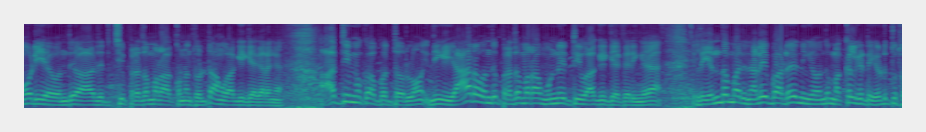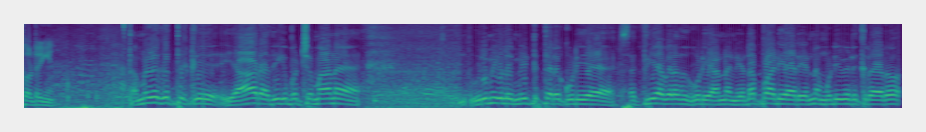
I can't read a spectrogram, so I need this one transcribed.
மோடியை வந்து ஆதரித்து பிரதமர் ஆக்கணும்னு சொல்லிட்டு அவங்க வாக்கு கேட்குறாங்க அதிமுக பொறுத்தவரையிலும் நீங்கள் யாரை வந்து பிரதமராக முன்னிறுத்தி வாக்கு கேட்குறீங்க இல்லை எந்த மாதிரி நிலைப்பாடு நீங்கள் வந்து மக்கள்கிட்ட எடுத்து சொல்கிறீங்க தமிழகத்துக்கு யார் அதிகபட்சமான உரிமைகளை மீட்டுத் தரக்கூடிய சக்தியாக விளங்கக்கூடிய அண்ணன் எடப்பாடியார் என்ன முடிவெடுக்கிறாரோ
